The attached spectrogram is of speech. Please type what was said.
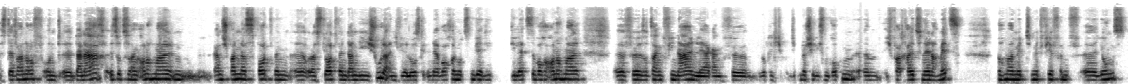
Stefanov. Und äh, danach ist sozusagen auch nochmal ein ganz spannender Spot, wenn, äh, oder Slot, wenn dann die Schule eigentlich wieder losgeht. In der Woche nutzen wir die, die letzte Woche auch nochmal äh, für sozusagen finalen Lehrgang für wirklich die unterschiedlichsten Gruppen. Ähm, ich fahre traditionell nach Metz nochmal mit, mit vier, fünf äh, Jungs.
